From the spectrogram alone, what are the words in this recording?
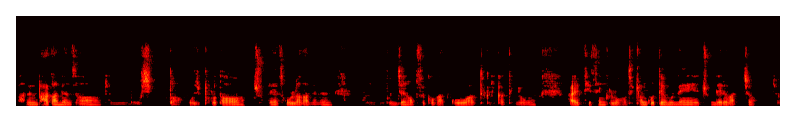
반응 봐가면서 좀 50더, 50%더 추가해서 올라가면은 문제는 없을 것 같고 아우트크릭 같은 경우 RT 생글로 어제 경고 때문에 쭉 내려갔죠. 저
